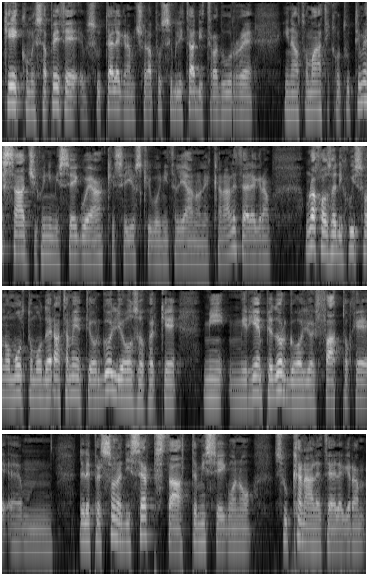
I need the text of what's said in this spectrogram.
che come sapete su Telegram c'è la possibilità di tradurre in automatico tutti i messaggi, quindi mi segue anche se io scrivo in italiano nel canale Telegram, una cosa di cui sono molto moderatamente orgoglioso perché mi, mi riempie d'orgoglio il fatto che ehm, delle persone di Serpstat mi seguono sul canale Telegram.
